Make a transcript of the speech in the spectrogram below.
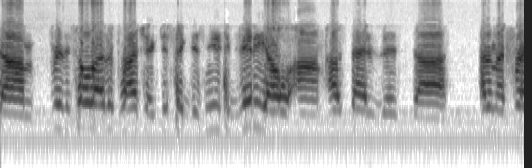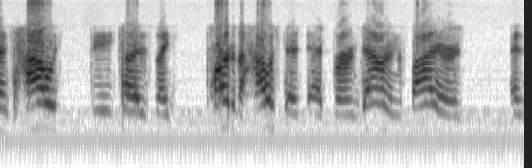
um for this whole other project, just like this music video um outside of this uh out of my friend's house because like part of the house had, had burned down in the fires and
